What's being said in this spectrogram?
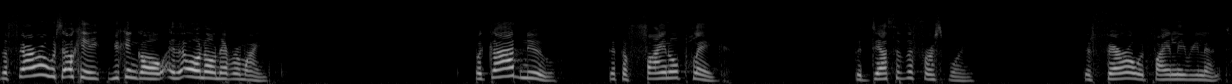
the Pharaoh would say, okay, you can go. And oh, no, never mind. But God knew that the final plague, the death of the firstborn, that Pharaoh would finally relent.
